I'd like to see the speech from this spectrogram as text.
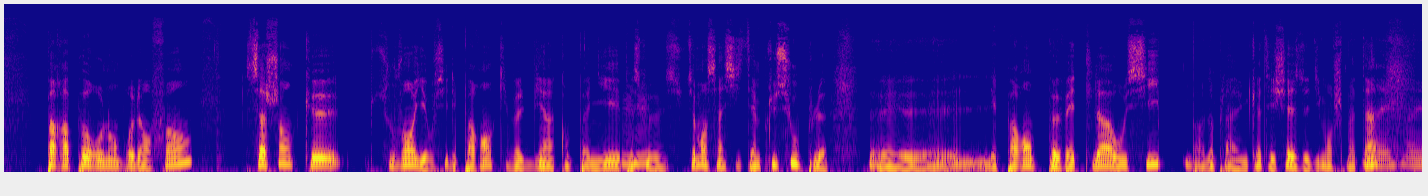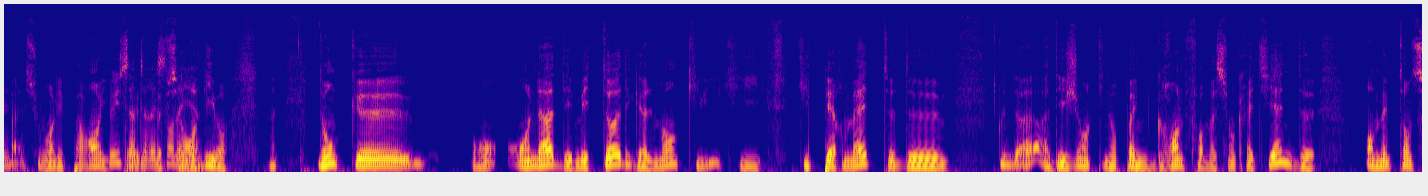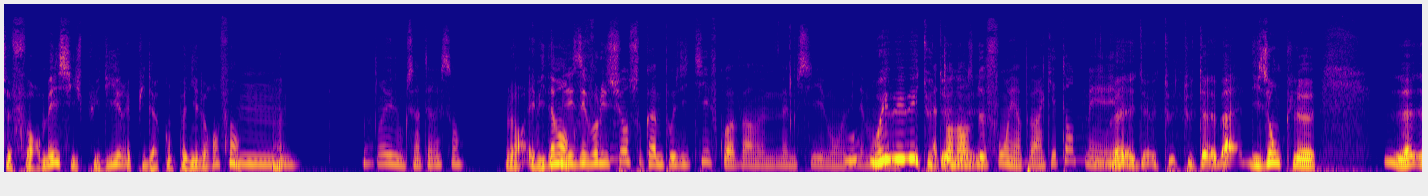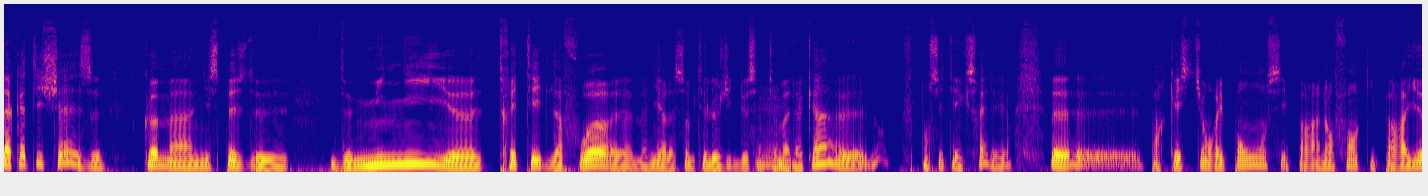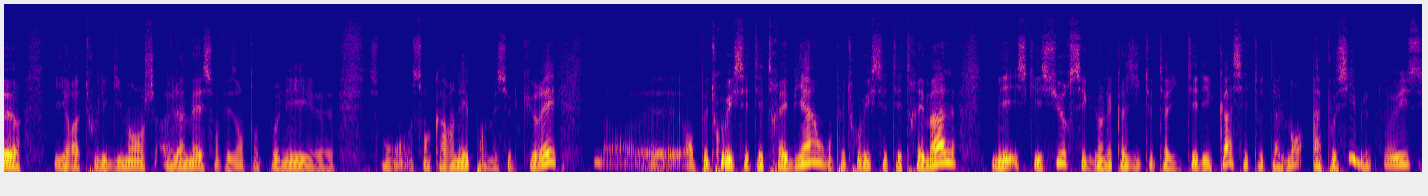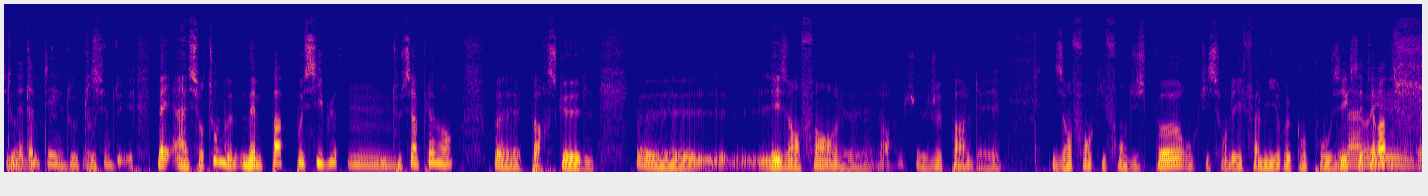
par rapport au nombre d'enfants, sachant que souvent, il y a aussi des parents qui veulent bien accompagner, parce mhm. que justement, c'est un système plus souple. Euh, les parents peuvent être là aussi par exemple à une catéchèse de dimanche matin, bah, souvent les parents ils peuvent, se rendre libres. Hein. Donc euh, on, a des méthodes également qui, qui, qui permettent de, à des gens qui n'ont pas une grande formation chrétienne de en même temps de se former, si je puis dire, et puis d'accompagner leur enfant. Hmm. Hein. Oui, donc c'est intéressant. Alors évidemment, les évolutions sont quand même positives, quoi. Enfin, même si, bon, évidemment, oui, oui, oui, la tendance de fond est un peu inquiétante, mais tout, bah, disons que le, la, catéchèse comme une espèce de de mini euh, traité de la foi, la manière la somme théologique de saint Thomas hmm. d'Aquin, euh, dont c'était extrait d'ailleurs, euh, par question-réponse et par un enfant qui par ailleurs ira tous les dimanches à la messe en faisant tamponner euh, son, son, carnet par monsieur le curé. Euh, on peut trouver que c'était très bien, on peut trouver que c'était très mal, mais ce qui est sûr, c'est que dans la quasi-totalité des cas, c'est totalement impossible. Oui, c'est inadapté. Tout, mais hein, surtout, même pas possible, hmm. tout simplement. Parce que les enfants, alors je, je parle des des enfants qui font du sport ou qui sont des familles recomposées, bah etc.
